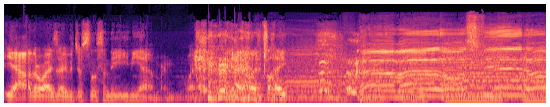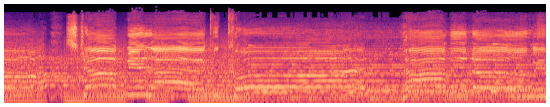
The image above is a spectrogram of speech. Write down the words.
yeah otherwise i would just listen to edm and whatever you know, it's like Have I lost it all? Struck me like a chord. I'm an ugly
